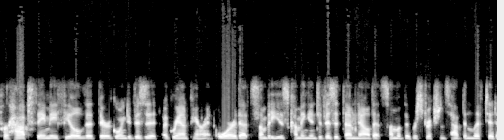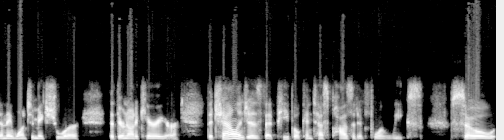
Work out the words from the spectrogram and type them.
perhaps they may feel that they're going to visit a grandparent or that somebody is coming in to visit them now that some of the restrictions have been lifted and they want to make sure that they're not a carrier. The challenge is that people can test positive for weeks. So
